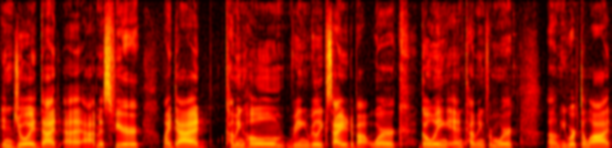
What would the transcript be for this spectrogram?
enjoyed that uh, atmosphere. My dad coming home, being really excited about work, going and coming from work. Um, he worked a lot.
